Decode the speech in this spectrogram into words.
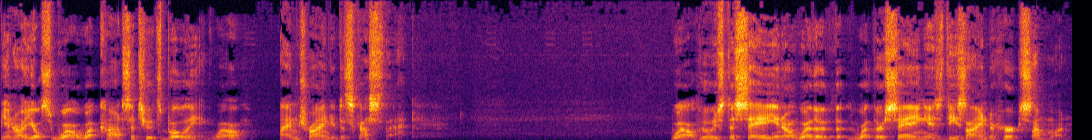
You know, you'll say, well, what constitutes bullying? Well, I'm trying to discuss that. Well, who's to say, you know, whether the, what they're saying is designed to hurt someone?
